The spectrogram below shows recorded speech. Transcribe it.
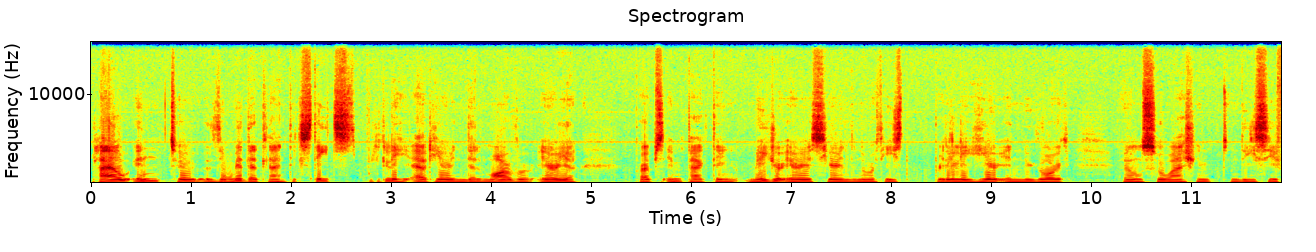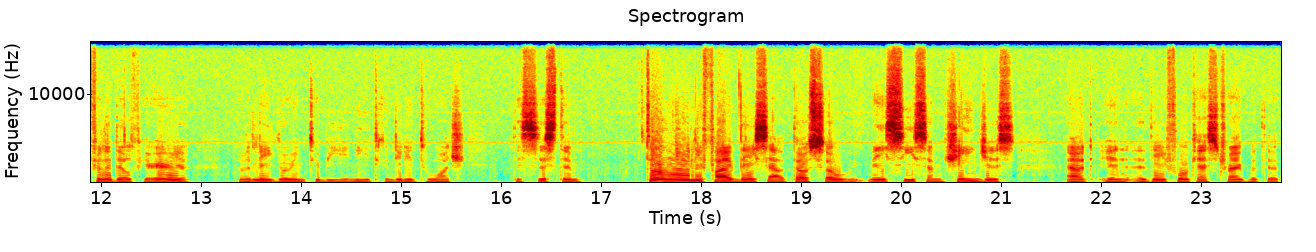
plow into the mid-Atlantic states, particularly out here in the Delmarva area, perhaps impacting major areas here in the Northeast, particularly here in New York and also Washington D.C., Philadelphia area. Definitely going to be need to continue to watch this system. Still nearly five days out though, so we may see some changes out in uh, the forecast track. But the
